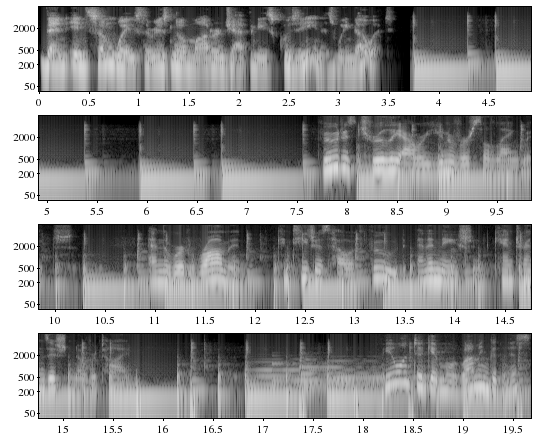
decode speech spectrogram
then in some ways there is no modern Japanese cuisine as we know it. Food is truly our universal language, and the word ramen can teach us how a food and a nation can transition over time. If you want to get more ramen goodness,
